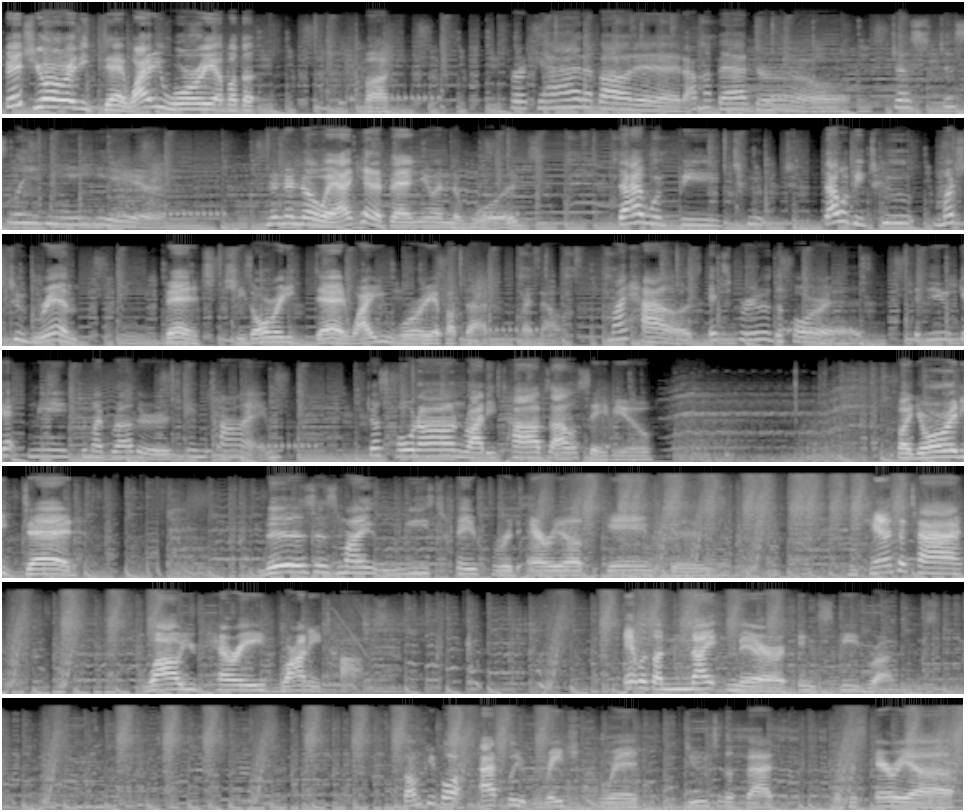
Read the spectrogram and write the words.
Bitch, you're already dead. Why are you worried about the... Fuck. Forget about it. I'm a bad girl. Just, just leave me here. No, no, no way. I can't abandon you in the woods. That would be too, too that would be too, much too grim. Bitch, she's already dead. Why are you worried about that right now? My house, it's through the forest. If you get me to my brothers in time. Just hold on, Rottytops, I'll save you. But you're already dead. This is my least favorite area of the game because you can't attack while you carry Ronnie Tops. It was a nightmare in speedruns. Some people actually rage quit due to the fact that this area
